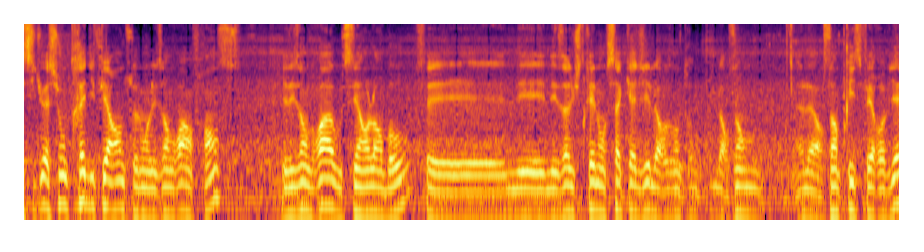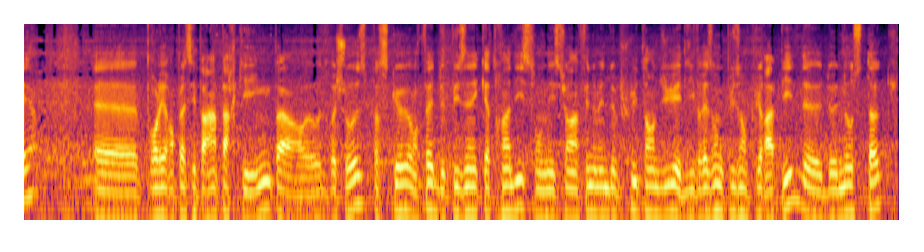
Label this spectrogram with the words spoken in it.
situations très différentes selon les endroits en France. Il y a des endroits où c'est en lambeaux, les, les, industriels ont saccagé leurs, emprises ferroviaires euh, pour les remplacer par un parking, par euh, autre chose, parce que fait depuis les années 90, on est sur un phénomène de flux tendu et de livraison de plus en plus rapide de nos stocks.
